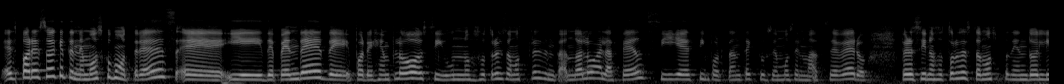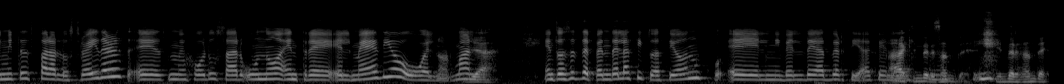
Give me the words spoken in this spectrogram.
Es por eso que tenemos como tres eh, y depende de, por ejemplo, si nosotros estamos presentando algo a la Fed, sí es importante que usemos el más severo, pero si nosotros estamos poniendo límites para los traders, es mejor usar uno entre el medio o el normal. Entonces depende de la situación, el nivel de adversidad que Ah, le- qué interesante, sí. qué interesante.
